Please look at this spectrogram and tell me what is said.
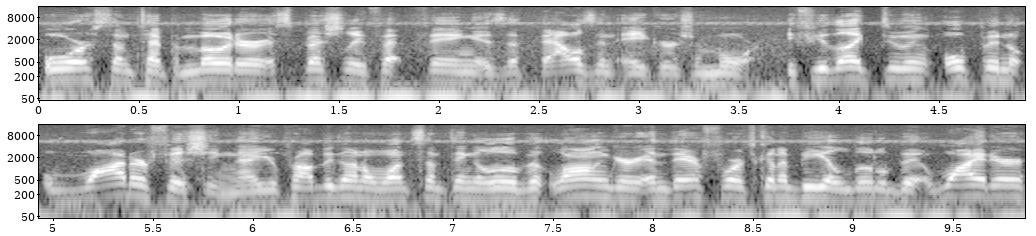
or some type of motor, especially if that thing is a thousand acres or more. If you like doing open water fishing, now you're probably gonna want something a little bit longer and therefore it's gonna be a little bit wider.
